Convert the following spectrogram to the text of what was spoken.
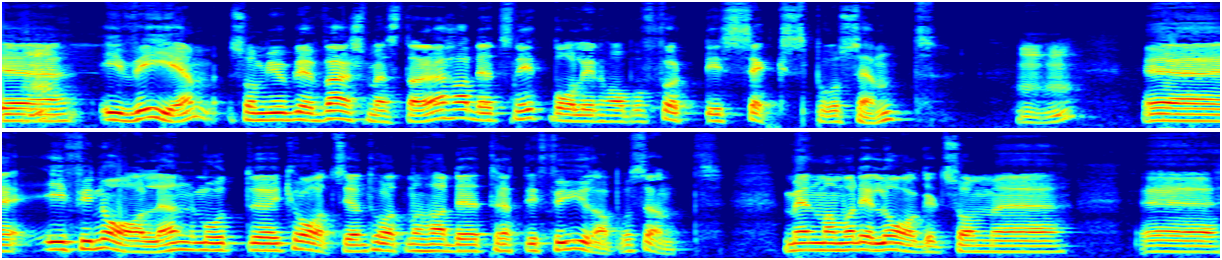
eh, mm. i VM som ju blev världsmästare hade ett snittbollinnehav på 46%. Mm. Eh, I finalen mot eh, Kroatien tror jag att man hade 34%. Men man var det laget som eh, eh,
